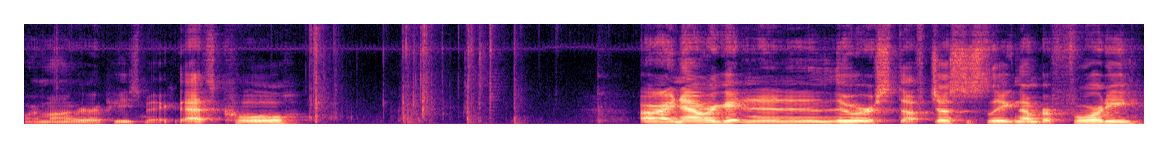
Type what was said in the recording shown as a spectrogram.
Warmonger, a peacemaker. That's cool. Alright, now we're getting into the newer stuff. Justice League number 40.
